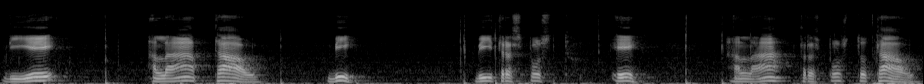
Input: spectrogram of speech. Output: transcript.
di E alla A tau B, B trasposto E alla A trasposto tau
